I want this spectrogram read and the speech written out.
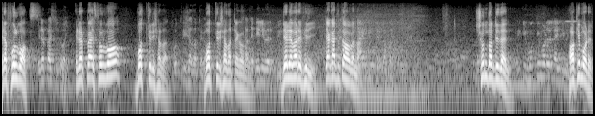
এটা ফুল বক্স এটার প্রাইস পড়ব বত্রিশ হাজার বত্রিশ হাজার টাকা ডেলিভারি ফ্রি টাকা দিতে হবে না সুন্দর design hockey model 90 hockey model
